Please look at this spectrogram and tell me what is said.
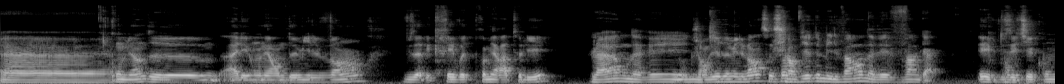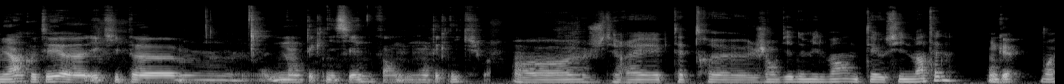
Euh, Combien de... Allez, on est en 2020. Vous avez créé votre premier atelier. là, on avait Donc, janvier 2020, c'est ça? Janvier 2020, on avait 20 gars. Et Tout vous étiez combien côté euh, équipe euh, non technicienne, enfin non technique quoi. Euh, je dirais peut-être euh, janvier 2020, on était aussi une vingtaine? Ok. Ouais,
